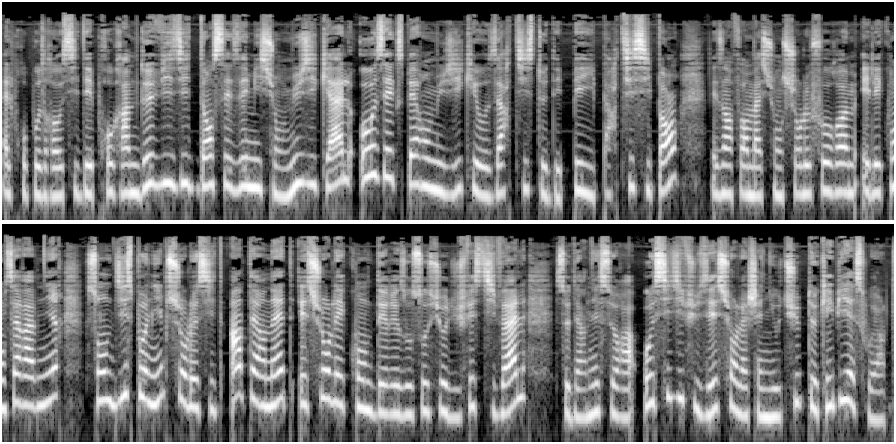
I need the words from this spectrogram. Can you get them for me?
Elle proposera aussi des programmes de visite dans ses émissions musicales aux experts en musique et aux artistes des pays participants. Les informations sur le forum et les concerts à venir sont disponibles sur le site internet et sur les comptes des réseaux sociaux du festival. Ce dernier sera aussi diffusé sur la chaîne YouTube de KBS World.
